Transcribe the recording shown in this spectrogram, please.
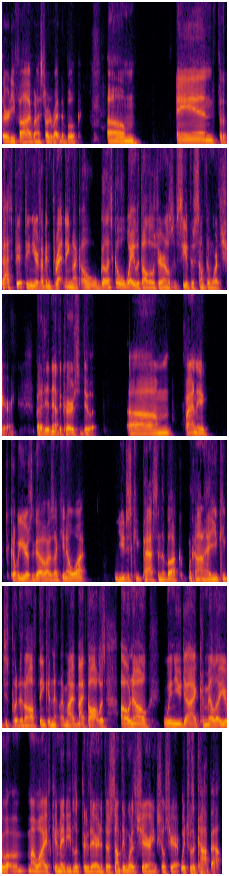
35 when I started writing the book. Um, and for the past 15 years, I've been threatening, like, oh, let's go away with all those journals and see if there's something worth sharing. But I didn't have the courage to do it. Um, finally, a, a couple years ago, I was like, you know what? You just keep passing the buck, McConaughey. You keep just putting it off, thinking that my, my thought was, oh no, when you die, Camilla, your my wife can maybe look through there, and if there's something worth sharing, she'll share it, which was a cop out.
